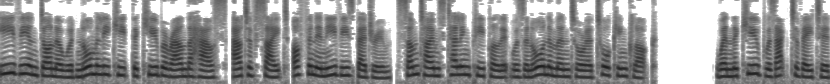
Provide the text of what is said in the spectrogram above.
Evie and Donna would normally keep the cube around the house, out of sight often in Evie's bedroom, sometimes telling people it was an ornament or a talking clock. When the cube was activated,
